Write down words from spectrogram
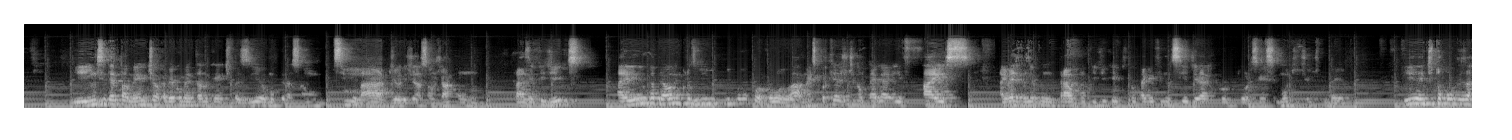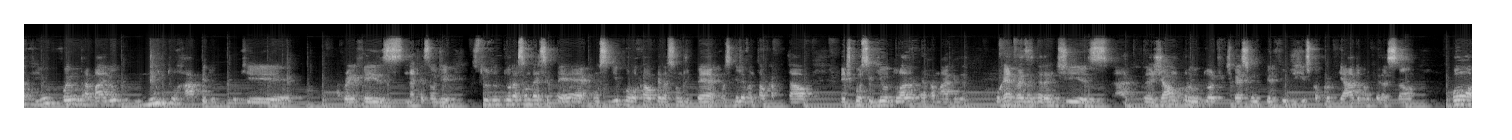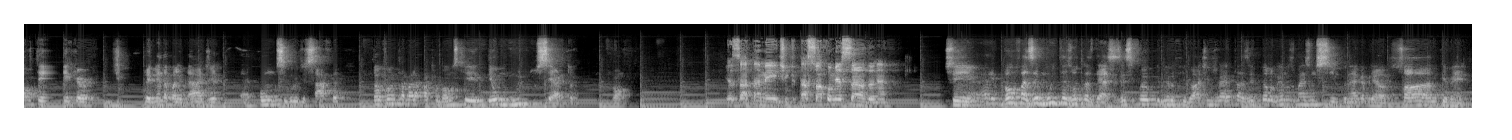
E, incidentalmente, eu acabei comentando que a gente fazia uma operação similar de originação já com Crase e FDICs. Aí o Gabriel, inclusive, me colocou, falou, ah, mas por que a gente não pega e faz ao invés de fazer com um cravo, com um pedido, que a gente não pega e financia direto o produtor, sem esse monte de gente no meio. E a gente topou um desafio, foi um trabalho muito rápido, porque a Brain fez na questão de estruturação da SPE, conseguir colocar a operação de pé, conseguir levantar o capital, a gente conseguiu, do lado da Terra Magna, correr atrás das garantias, arranjar um produtor que tivesse um perfil de risco apropriado para a operação, com um off-taker de tremenda qualidade, é, com um seguro de safra. Então foi um trabalho a quatro mãos que deu muito certo. Bom. Exatamente, que está só começando, né? Sim, é, vamos fazer muitas outras dessas. Esse foi o primeiro filhote, a gente vai fazer pelo menos mais uns cinco, né, Gabriel? Só ano que vem.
